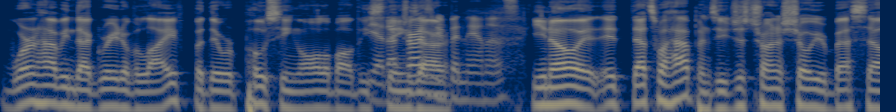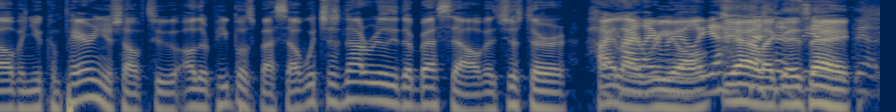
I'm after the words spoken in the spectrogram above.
weren't having that great of a life, but they were posting all about these yeah, that things. drives that me bananas. you know, it, it that's what happens. You're just trying to show your best self, and you're comparing yourself to other people's best self, which is not really their best self. It's just their highlight, highlight reel. reel, Yeah, like they say. yes, yes.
